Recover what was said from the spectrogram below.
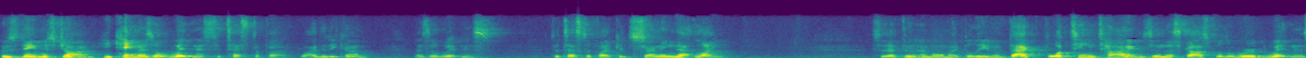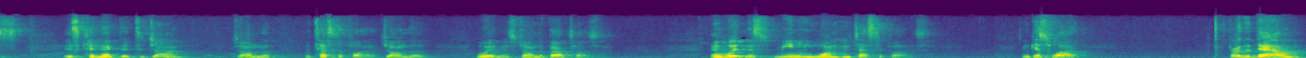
whose name was John. He came as a witness to testify. Why did he come? As a witness to testify concerning that light so that through him all might believe. In fact, 14 times in this gospel, the word witness is connected to John. John the, the testifier, John the witness, John the baptizer. And witness meaning one who testifies. And guess what? Further down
